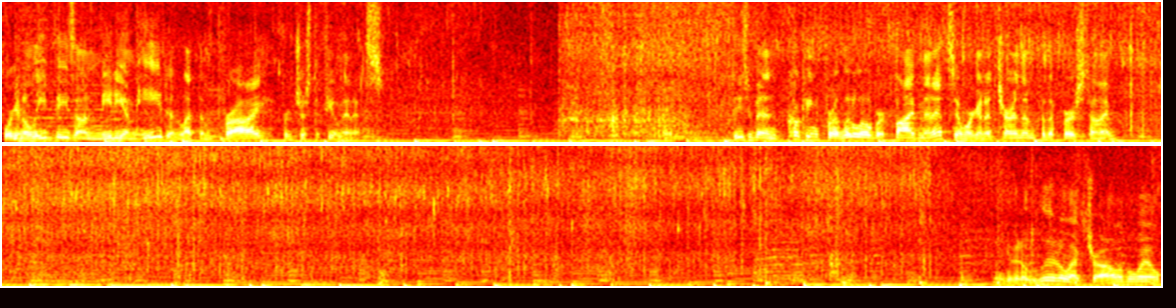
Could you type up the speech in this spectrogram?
We're gonna leave these on medium heat and let them fry for just a few minutes. These have been cooking for a little over five minutes and we're gonna turn them for the first time. Little extra olive oil.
